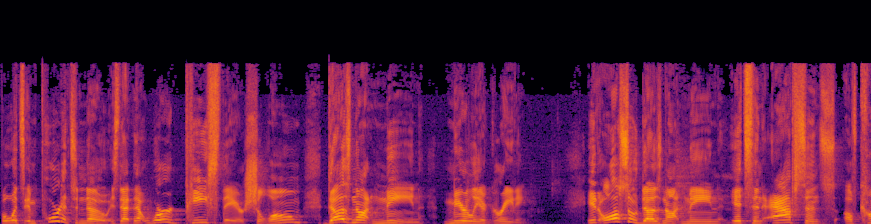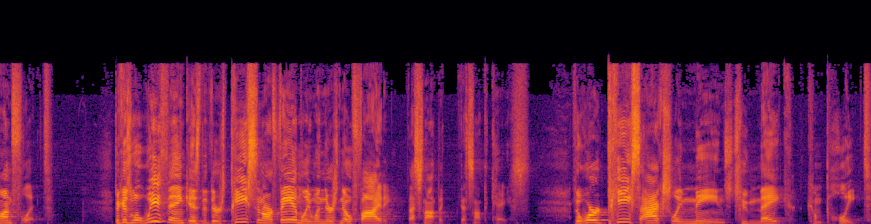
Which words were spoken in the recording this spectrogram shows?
But what's important to know is that that word peace there, shalom, does not mean merely a greeting. It also does not mean it's an absence of conflict. Because what we think is that there's peace in our family when there's no fighting. That's not the, that's not the case. The word peace actually means to make complete.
